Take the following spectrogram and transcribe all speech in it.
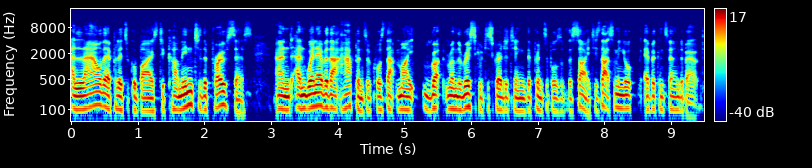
allow their political bias to come into the process. And, and whenever that happens, of course, that might run the risk of discrediting the principles of the site. Is that something you're ever concerned about?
